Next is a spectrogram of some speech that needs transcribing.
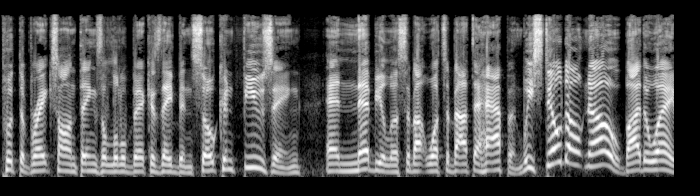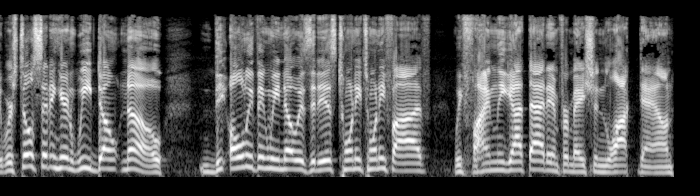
put the brakes on things a little bit because they've been so confusing and nebulous about what's about to happen. We still don't know, by the way. We're still sitting here and we don't know. The only thing we know is it is 2025. We finally got that information locked down,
